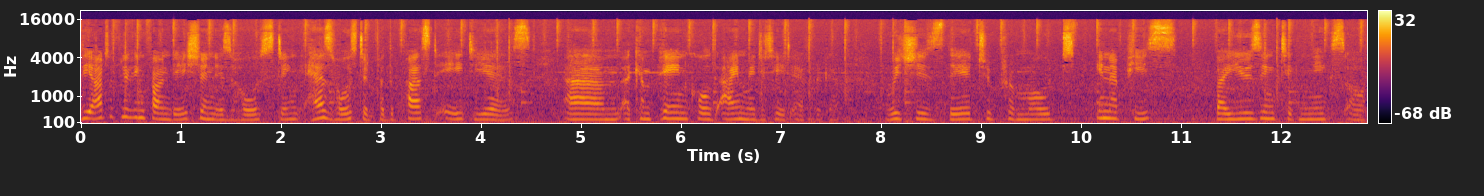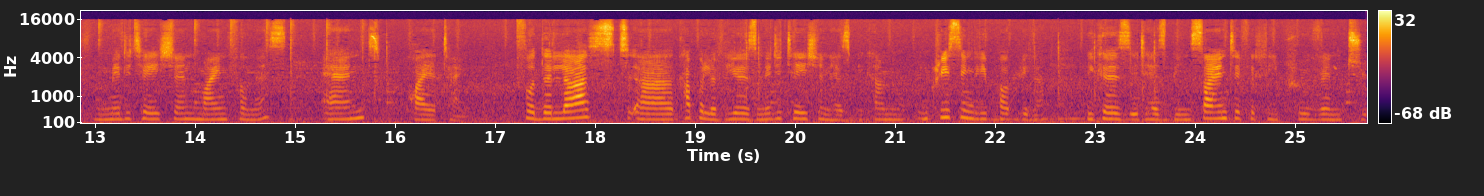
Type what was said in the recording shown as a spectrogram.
The Art of Living Foundation is hosting, has hosted for the past eight years um, a campaign called I Meditate Africa, which is there to promote inner peace by using techniques of meditation, mindfulness, and quiet time for the last uh, couple of years, meditation has become increasingly popular because it has been scientifically proven to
